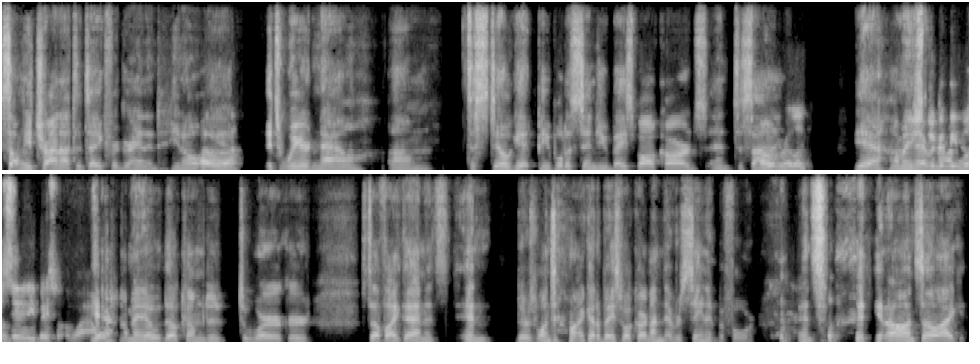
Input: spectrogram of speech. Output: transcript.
something you try not to take for granted. You know, oh, yeah. Uh, it's weird now um, to still get people to send you baseball cards and to oh, sign. Oh, really? Yeah, I mean, every people sending you baseball. Wow. Yeah, I mean, they'll, they'll come to to work or stuff like that, and it's and there's one time I got a baseball card and I've never seen it before. And so, you know, and so like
